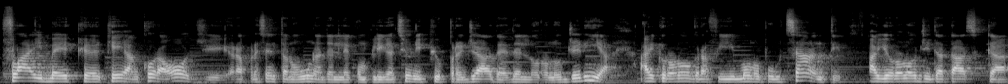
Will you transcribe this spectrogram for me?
flyback che ancora oggi rappresentano una delle complicazioni più pregiate dell'orologeria, ai cronografi monopulsanti, agli orologi da tasca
